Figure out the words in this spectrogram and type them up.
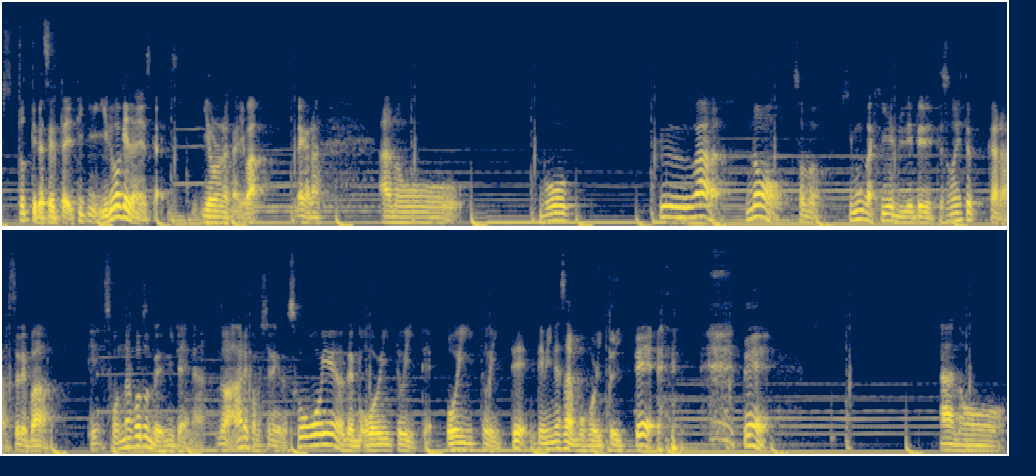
きっとっていうか絶対的にいるわけじゃないですか世の中には。だからあの僕はのその肝が冷えるレベルってその人からすればえそんなことで？みたいなのはあるかもしれないけどそういうのでも置いといて置いといてで皆さんも置いといて であの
